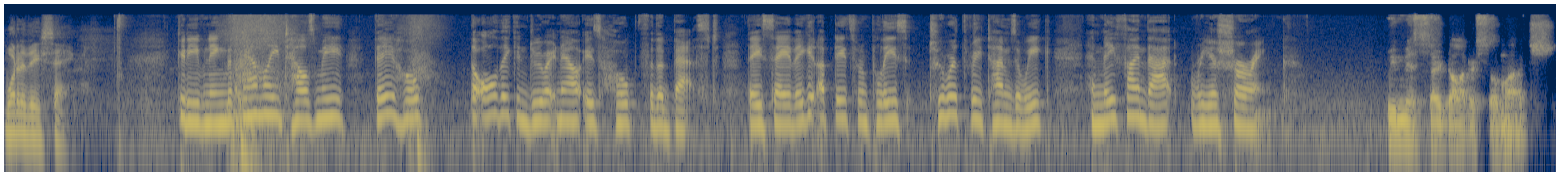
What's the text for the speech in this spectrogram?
what are they saying? Good evening. The family tells me they hope that all they can do right now is hope for the best. They say they get updates from police two or three times a week, and they find that reassuring. We miss our daughter so much.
